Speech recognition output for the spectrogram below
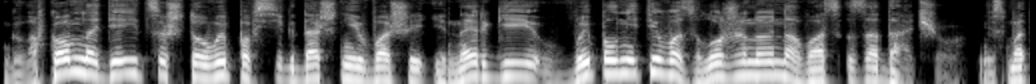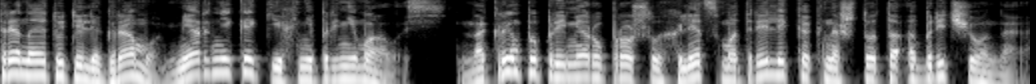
«Главком надеется, что вы по всегдашней вашей энергии выполните возложенную на вас задачу». Несмотря на эту телеграмму, мер никаких не принималось. На Крым, по примеру прошлых лет, смотрели как на что-то обреченное.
